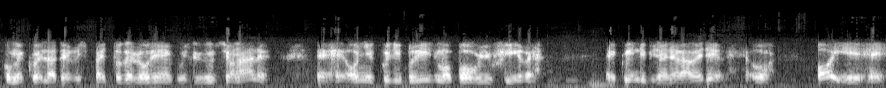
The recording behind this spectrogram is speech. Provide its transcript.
come quella del rispetto dell'ordine costituzionale, eh, ogni equilibrismo può riuscire e quindi bisognerà vedere. Oh, poi eh,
